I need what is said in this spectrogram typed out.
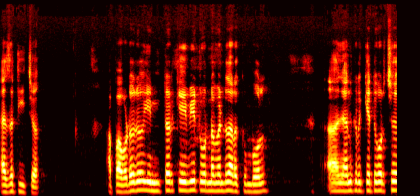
ആസ് എ ടീച്ചർ അപ്പോൾ അവിടെ ഒരു ഇന്റർ കെ വി ടൂർണമെന്റ് നടക്കുമ്പോൾ ഞാൻ ക്രിക്കറ്റ് കുറച്ച്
